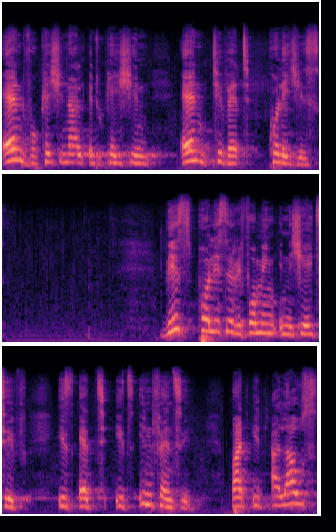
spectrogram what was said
and vocational education and TVET colleges. This policy reforming initiative is at its infancy, but it allows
